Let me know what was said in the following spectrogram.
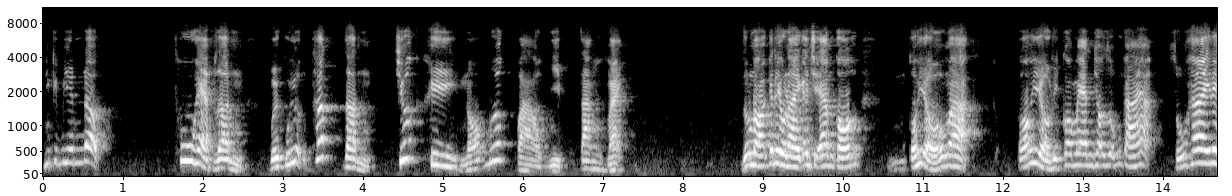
những cái biến động thu hẹp dần với khối lượng thấp dần trước khi nó bước vào nhịp tăng mạnh. Dũng nói cái điều này, các anh chị em có có hiểu không ạ? À? có hiểu thì comment cho Dũng cái ạ. À. số 2 đi.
